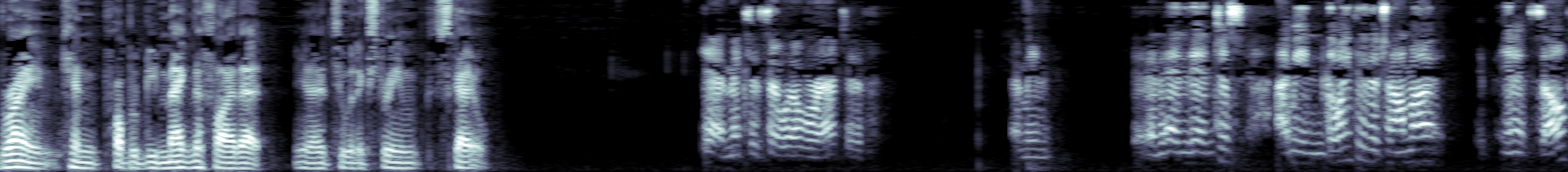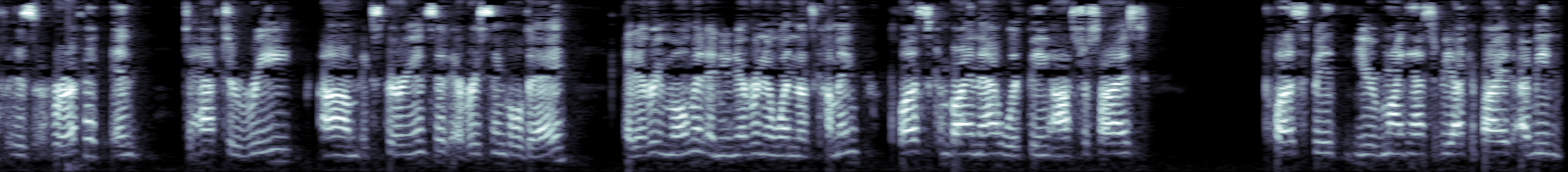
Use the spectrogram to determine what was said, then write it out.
brain can probably magnify that, you know, to an extreme scale. Yeah, it makes it so overactive. I mean, and, and, and just, I mean, going through the trauma in itself is horrific, and to have to re um, experience it every single day, at every moment, and you never know when that's coming. Plus, combine that with being ostracized. Plus, be, your mind has to be occupied. I mean,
